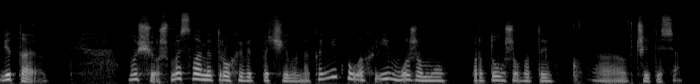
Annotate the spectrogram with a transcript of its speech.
Вітаю! Ну що ж, ми з вами трохи відпочили на канікулах і можемо продовжувати е, вчитися.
